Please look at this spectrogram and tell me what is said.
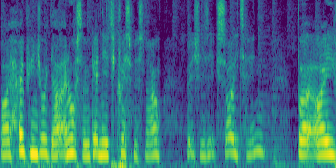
I hope you enjoyed that, and also we're getting near to Christmas now which is exciting. But I,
